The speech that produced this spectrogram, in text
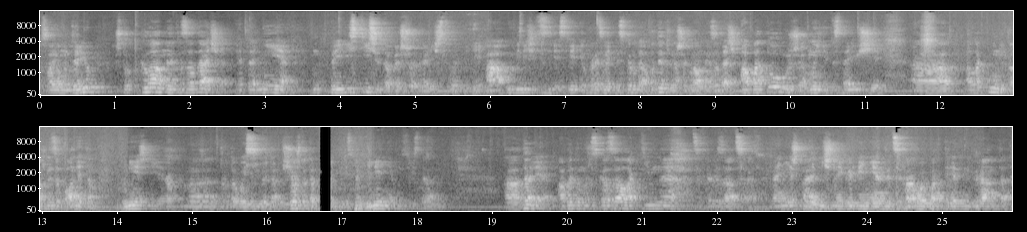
в своем интервью, что главная эта задача, это не привести сюда большое количество людей, а увеличить среднюю производительность труда. Вот это наша главная задача. А потом уже мы недостающие э, лакуны должны заполнять там внешние э, трудовой силы, там еще что-то, распределение внутри страны. А, далее, об этом уже сказал, активная цифровизация. Конечно, личные кабинеты, цифровой портрет мигранта,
